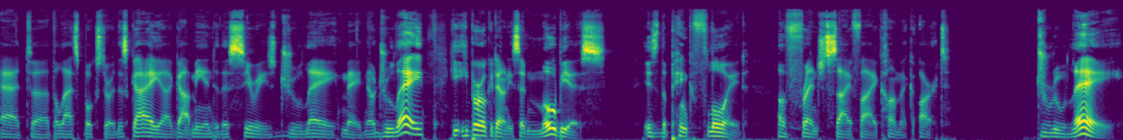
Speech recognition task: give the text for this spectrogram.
at uh, the last bookstore. This guy uh, got me into this series Druillet made. Now Druillet, he he broke it down. He said Moebius is the Pink Floyd of French sci-fi comic art. Druillet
